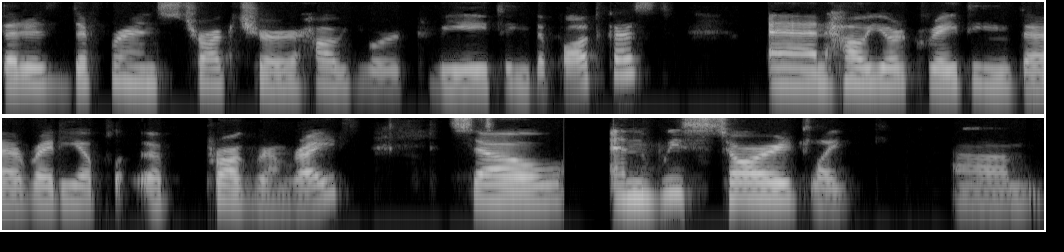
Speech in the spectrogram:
There is different structure how you're creating the podcast and how you're creating the radio uh, program, right? So, and we start like um,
